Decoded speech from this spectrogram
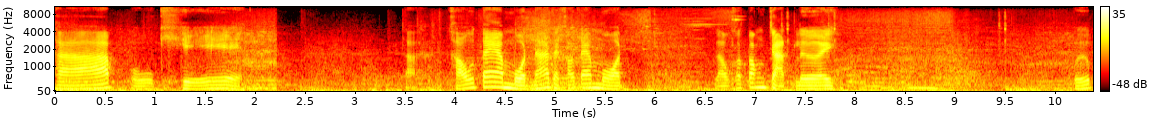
ครับ โอเคแต่เขาแต้มหมดนะ แต่เขาแต้มหมด เราก็ต้องจัดเลย ปึ๊บ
